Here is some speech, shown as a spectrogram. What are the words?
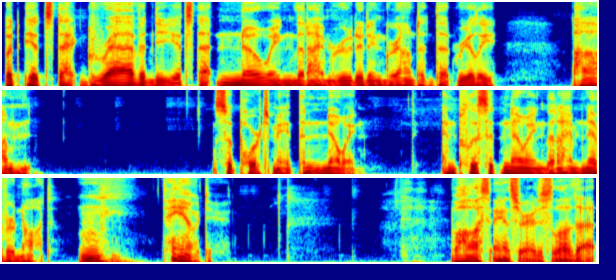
but it's that gravity, it's that knowing that I'm rooted and grounded that really um, supports me, the knowing, the implicit knowing that I am never not. Mm. Damn, dude. Boss answer. I just love that.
